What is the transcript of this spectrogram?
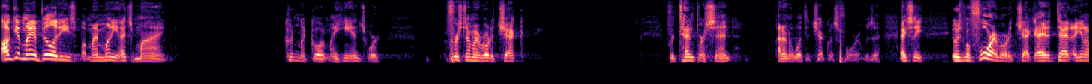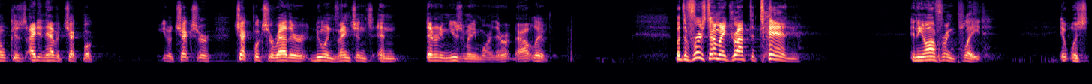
I'll give my abilities, but my money, that's mine. Couldn't let go. My hands were. First time I wrote a check, for 10%. I don't know what the check was for. It was a, actually, it was before I wrote a check. I had a 10, you know, because I didn't have a checkbook. You know, checks are, checkbooks are rather new inventions and they don't even use them anymore. They're, they're outlived. But the first time I dropped a 10 in the offering plate, it was,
